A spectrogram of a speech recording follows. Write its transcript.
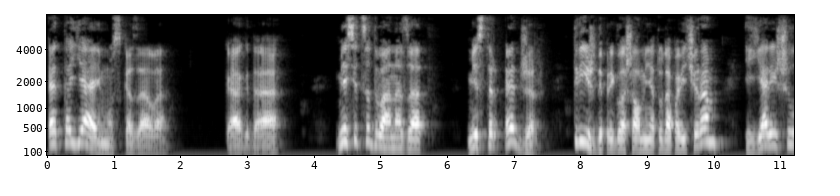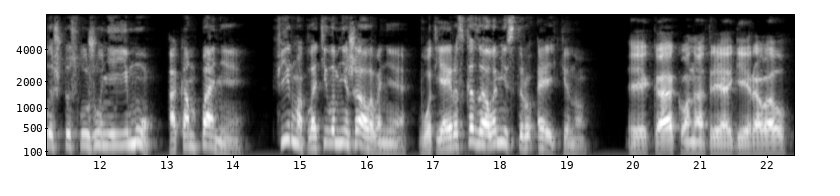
Это я ему сказала. Когда? Месяца два назад. Мистер Эджер трижды приглашал меня туда по вечерам, и я решила, что служу не ему, о компании. Фирма платила мне жалование. Вот я и рассказала мистеру Эйкину. И как он отреагировал?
